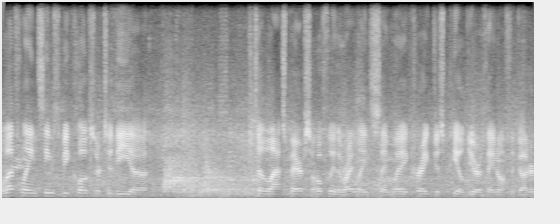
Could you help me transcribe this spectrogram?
the left lane seems to be closer to the uh, to the last pair. So hopefully the right lane's the same way. Craig just peeled urethane off the gutter.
